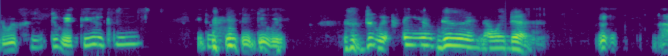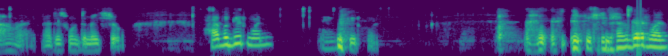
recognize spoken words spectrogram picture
Do it feel, do it feel good? It don't feel good, do it? Do it feel good? No, it doesn't. All right. I just wanted to make sure. Have a good one. Have a good one. Have a good one.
